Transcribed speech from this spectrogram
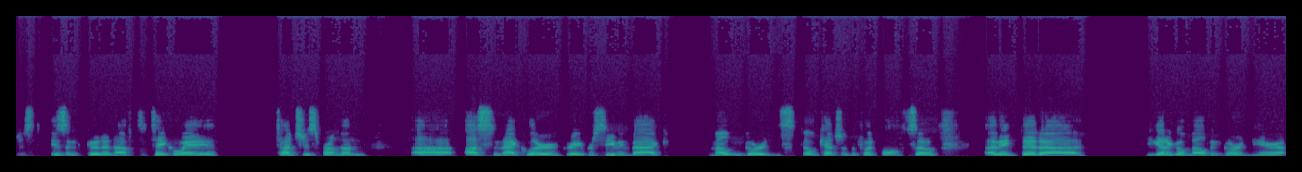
just isn't good enough to take away touches from them. Uh, Austin Ekeler, great receiving back. Melvin Gordon still catching the football. So I think that uh, you got to go Melvin Gordon here.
